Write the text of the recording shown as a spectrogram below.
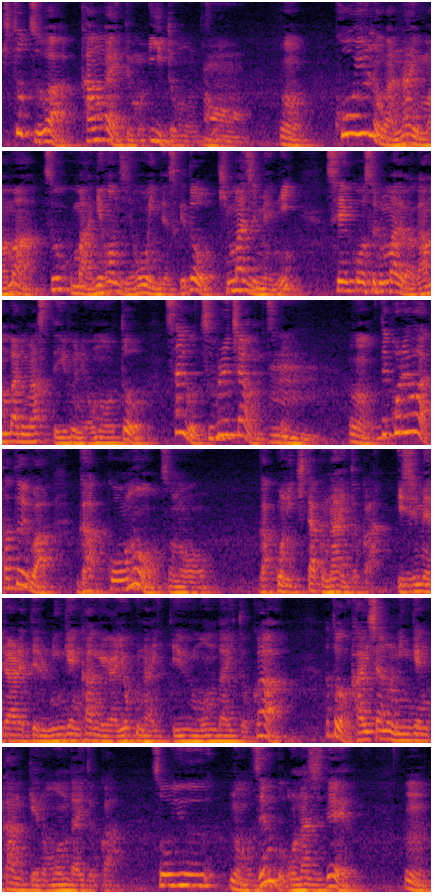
一つは考えてもいいと思うんですよ、うん、こういうのがないまますごくまあ日本人多いんですけど生真面目に成功するまでは頑張りますっていうふうに思うと最後潰れちゃうんですね、うん、でこれは例えば学校のその学校に行きたくないとかいじめられてる人間関係が良くないっていう問題とかあとは会社の人間関係の問題とかそういうのも全部同じで、うん、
